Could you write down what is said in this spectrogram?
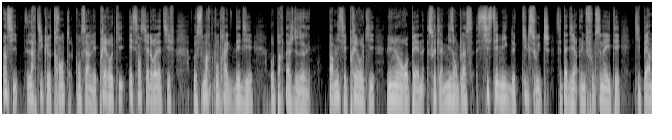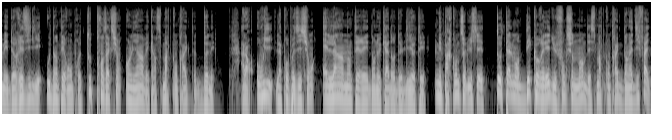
Ainsi, l'article 30 concerne les prérequis essentiels relatifs aux smart contracts dédiés au partage de données. Parmi ces prérequis, l'Union européenne souhaite la mise en place systémique de kill switch, c'est-à-dire une fonctionnalité qui permet de résilier ou d'interrompre toute transaction en lien avec un smart contract donné. Alors oui, la proposition, elle a un intérêt dans le cadre de l'IoT, mais par contre celui-ci est totalement décorrélé du fonctionnement des smart contracts dans la DeFi.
